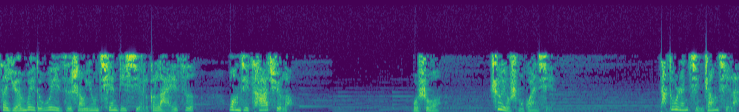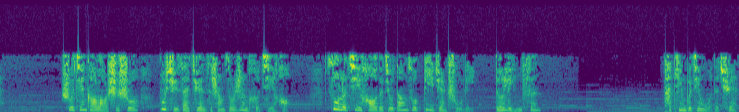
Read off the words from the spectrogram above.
在原位的位字上用铅笔写了个来字，忘记擦去了。”我说：“这有什么关系？”他突然紧张起来。说监考老师说不许在卷子上做任何记号，做了记号的就当做闭卷处理，得零分。他听不进我的劝，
